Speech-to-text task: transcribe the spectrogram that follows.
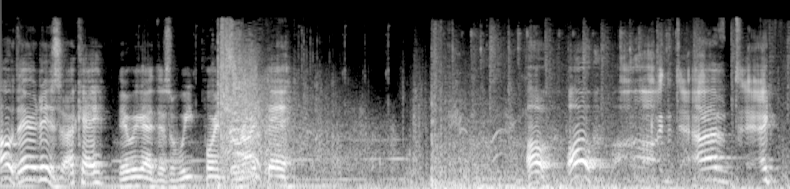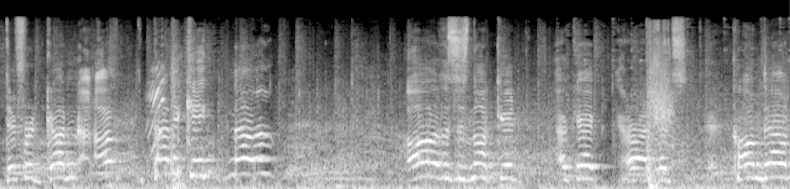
Oh, there it is. Okay. There we go. There's a weak point right there. Oh, oh, oh uh, a different gun. I'm panicking. No. Oh, this is not good. Okay, all right, let's calm down.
